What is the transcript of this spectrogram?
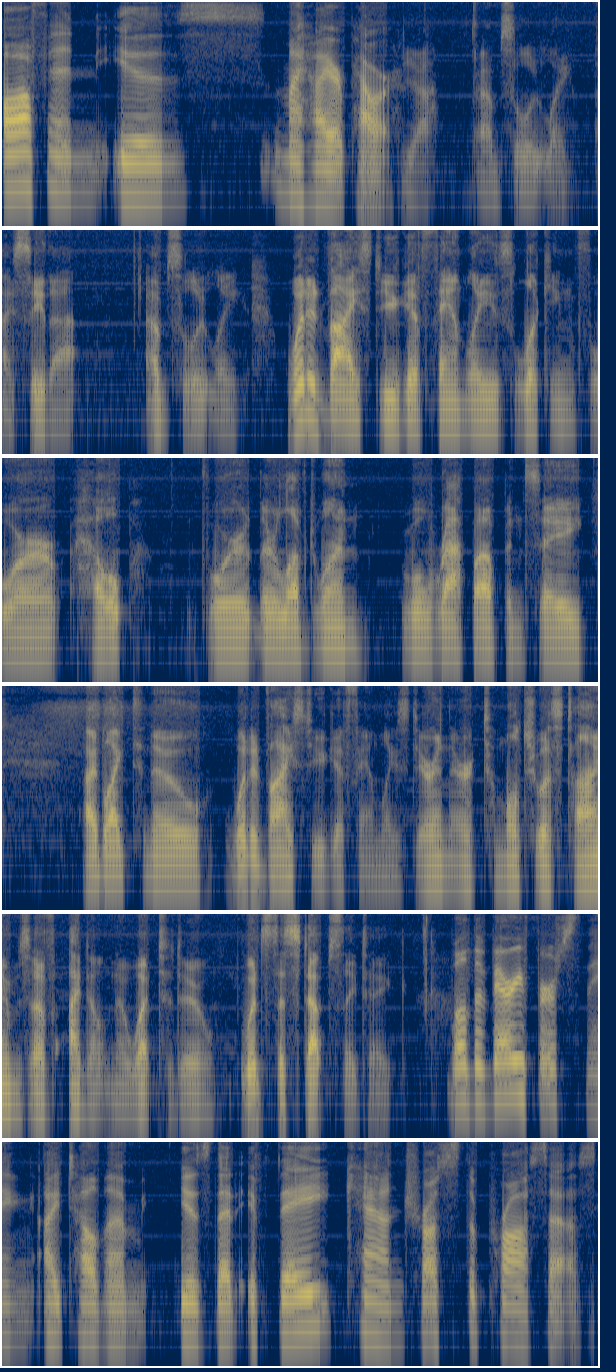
often is my higher power. Yeah, absolutely. I see that. Absolutely. What advice do you give families looking for help for their loved one? We'll wrap up and say, I'd like to know what advice do you give families during their tumultuous times of, I don't know what to do? What's the steps they take? Well, the very first thing I tell them is that if they can trust the process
